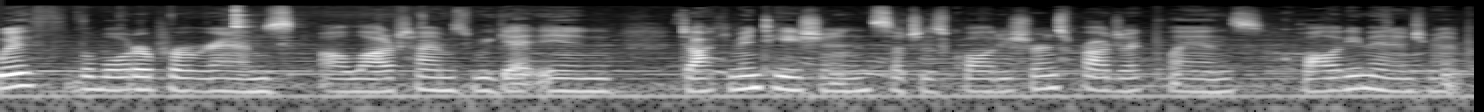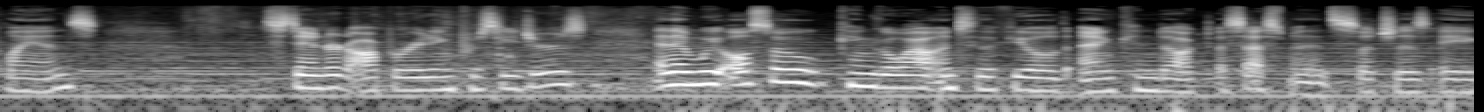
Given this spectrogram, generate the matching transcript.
with the water programs, a lot of times we get in documentation such as quality assurance project plans, quality management plans, standard operating procedures, and then we also can go out into the field and conduct assessments such as a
